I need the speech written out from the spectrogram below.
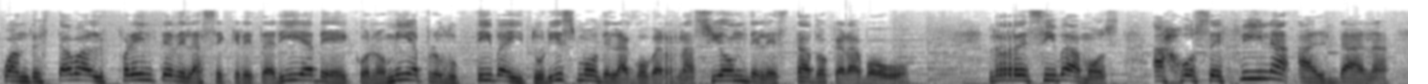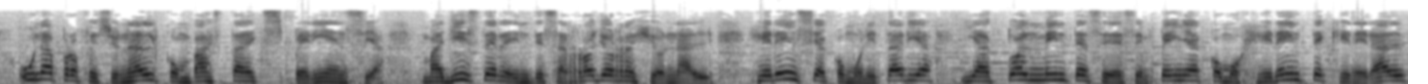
cuando estaba al frente de la Secretaría de Economía Productiva y Turismo de la Gobernación del Estado Carabobo recibamos a Josefina Aldana, una profesional con vasta experiencia, magíster en desarrollo regional, gerencia comunitaria y actualmente se desempeña como gerente general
